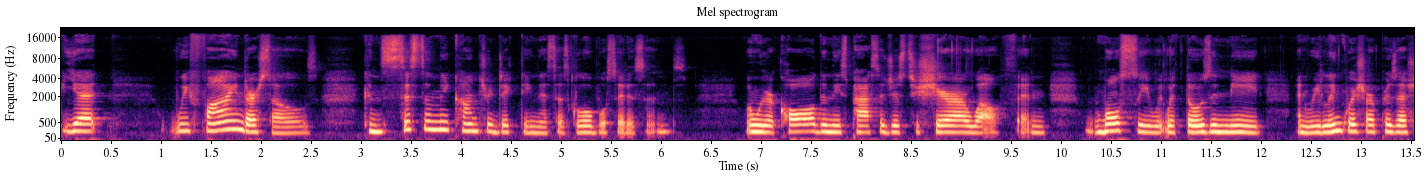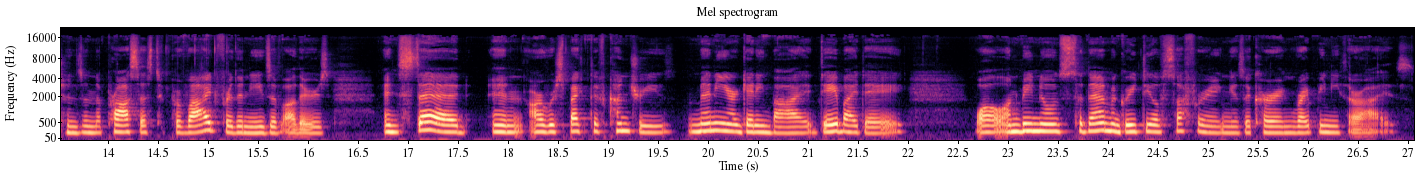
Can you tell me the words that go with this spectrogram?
Yet, we find ourselves consistently contradicting this as global citizens when we are called in these passages to share our wealth and mostly with, those in need and relinquish our possessions in the process to provide for the needs of others. Instead, in our respective countries, many are getting by day by day, while unbeknownst to them, a great deal of suffering is occurring right beneath our eyes.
